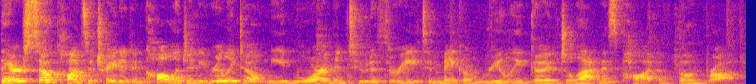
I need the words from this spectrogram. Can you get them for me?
they're so concentrated in collagen, you really don't need more than two to three to make a really good gelatinous pot of bone broth.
